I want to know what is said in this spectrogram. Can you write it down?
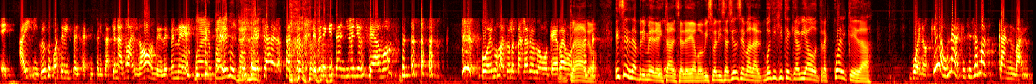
Eh, hay incluso puede ser visualiza- visualización anual, ¿no? Donde depende. Bueno, paremos un poco. claro, depende de qué tan ñoños seamos. Podemos hacerlo tan largo como querramos. Claro. Esa es la primera instancia, le digamos, visualización semanal. Vos dijiste que había otra. ¿Cuál queda? Bueno, queda una que se llama Kanban.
